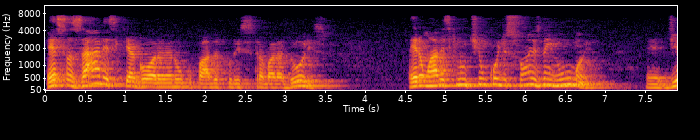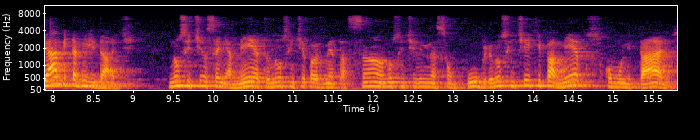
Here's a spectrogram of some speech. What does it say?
Essas áreas que agora eram ocupadas por esses trabalhadores eram áreas que não tinham condições nenhuma é, de habitabilidade. Não se tinha saneamento, não se tinha pavimentação, não se tinha iluminação pública, não se tinha equipamentos comunitários,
